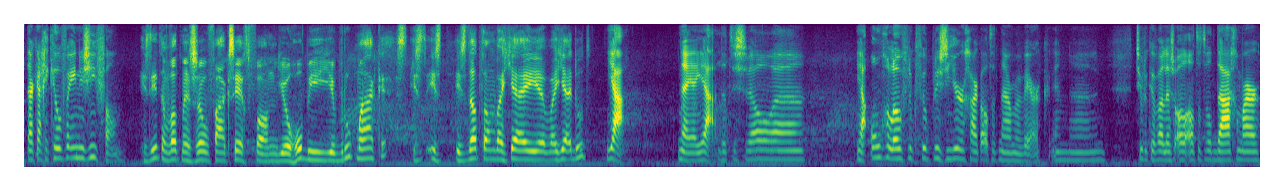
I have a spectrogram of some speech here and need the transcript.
daar krijg ik heel veel energie van. Is dit dan wat men zo vaak zegt van je hobby je beroep maken? Is, is, is, is dat dan wat jij, eh, wat jij doet? Ja, nou ja, ja dat is wel eh, ja, ongelooflijk veel plezier ga ik altijd naar mijn werk. En natuurlijk heb ik wel eens al, altijd wel dagen, maar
